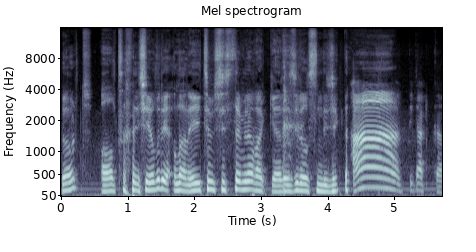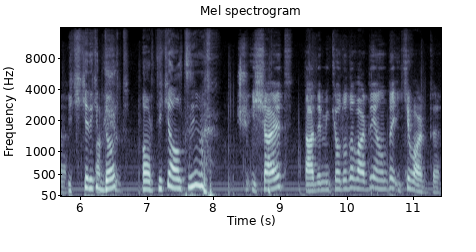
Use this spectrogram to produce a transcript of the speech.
4, 6 şey olur ya ulan eğitim sistemine bak ya rezil olsun diyecekler. ha bir dakika. 2 kere 2 Bak 4 artı 2 6 değil mi? Şu işaret daha deminki odada vardı yanında 2 vardı.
